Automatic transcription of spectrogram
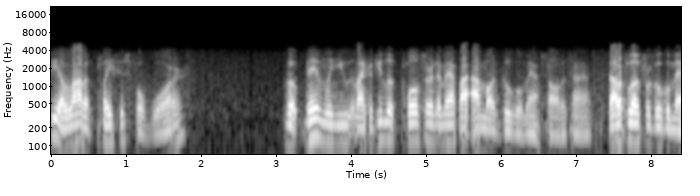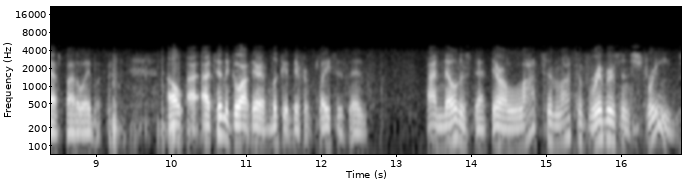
see a lot of places for water. But then when you like, if you look closer in the map, I, I'm on Google Maps all the time. Not a plug for Google Maps, by the way, but I'll, I, I tend to go out there and look at different places, and I noticed that there are lots and lots of rivers and streams.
